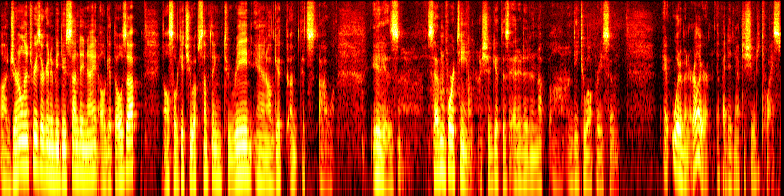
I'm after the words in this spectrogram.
Uh, journal entries are going to be due Sunday night. I'll get those up. I'll also get you up something to read, and I'll get um, it's uh, it is 7:14. I should get this edited and up uh, on D2L pretty soon. It would have been earlier if I didn't have to shoot it twice.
